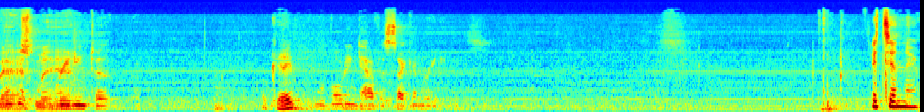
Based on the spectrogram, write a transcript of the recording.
masked man? Reading to, Okay, we're voting to have a second reading. It's in there.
